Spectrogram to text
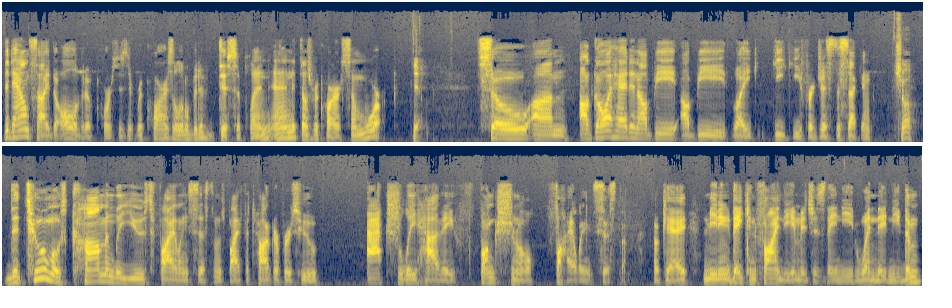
The downside to all of it, of course, is it requires a little bit of discipline, and it does require some work. So um, I'll go ahead and I'll be I'll be like geeky for just a second. Sure. The two most commonly used filing systems by photographers who actually have a functional filing system. Okay, meaning they can find the images they need when they need them.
